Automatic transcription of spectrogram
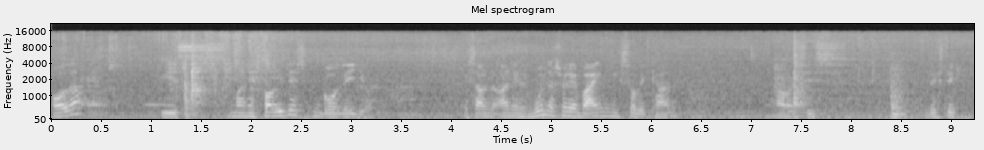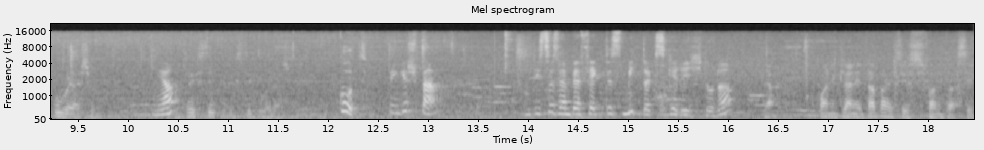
Oder ist meine Favorit ist Godello. Ist auch eine wunderschöne Wein, nicht so bekannt, aber es ist richtig Überraschung. Ja. Richtig, richtig Überraschung. Gut, bin gespannt. Und ist das ein perfektes Mittagsgericht, oder? Ja, für eine kleine Tapa es ist fantastisch.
